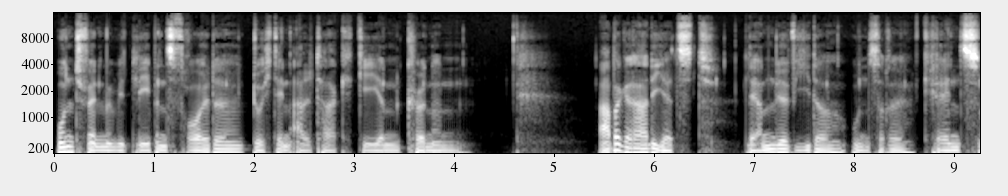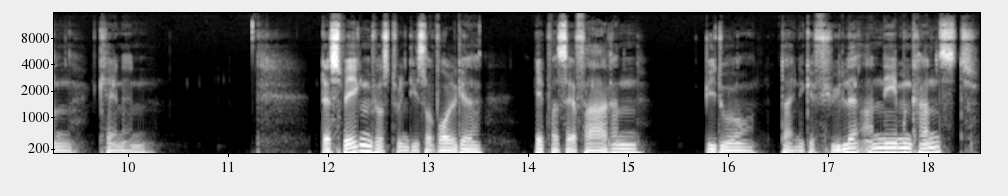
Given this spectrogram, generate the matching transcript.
und wenn wir mit Lebensfreude durch den Alltag gehen können. Aber gerade jetzt lernen wir wieder unsere Grenzen kennen. Deswegen wirst du in dieser Folge etwas erfahren, wie du deine Gefühle annehmen kannst,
